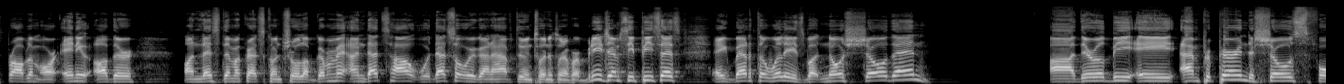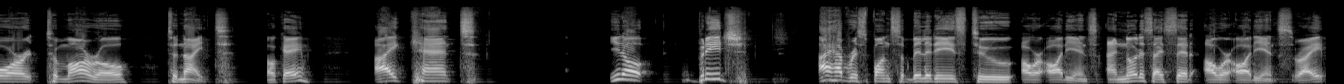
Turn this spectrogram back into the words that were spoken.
problem or any other unless Democrats control of government. And that's how, that's what we're to have to do in 2024. Bridge MCP says, Egberto Willies, but no show then? Uh, there will be a, I'm preparing the shows for tomorrow, tonight. Okay. I can't, you know, Bridge, I have responsibilities to our audience. And notice I said our audience, right?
